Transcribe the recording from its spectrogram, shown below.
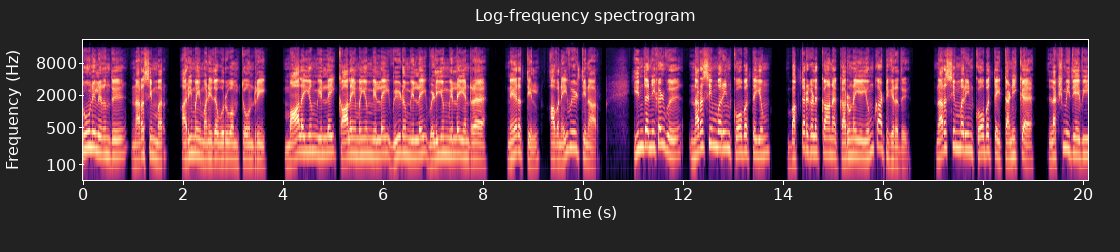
தூணிலிருந்து நரசிம்மர் அரிமை மனித உருவம் தோன்றி மாலையும் இல்லை காலைமையும் இல்லை வீடும் இல்லை வெளியும் இல்லை என்ற நேரத்தில் அவனை வீழ்த்தினார். இந்த நிகழ்வு நரசிம்மரின் கோபத்தையும் பக்தர்களுக்கான கருணையையும் காட்டுகிறது. நரசிம்மரின் கோபத்தை தணிக்க லக்ஷ்மி தேவி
